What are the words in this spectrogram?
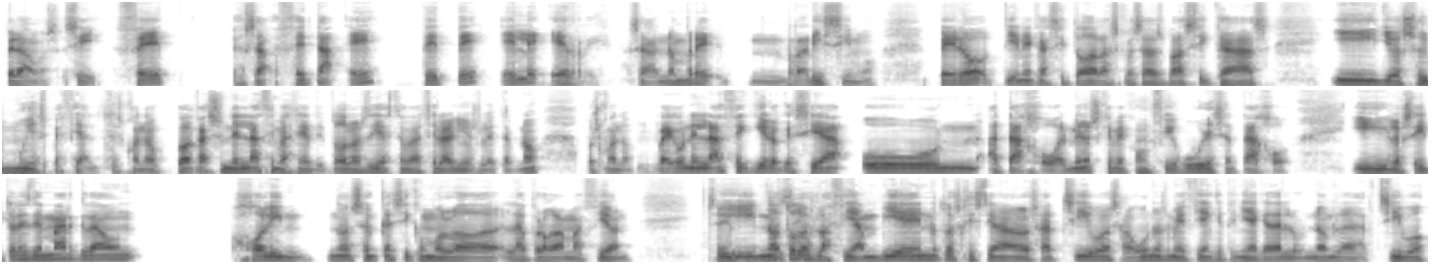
Pero vamos, sí, Z, o sea, Z-E T-T-L-R. O sea, nombre rarísimo, pero tiene casi todas las cosas básicas y yo soy muy especial. Entonces, cuando pongas un enlace, imagínate, todos los días tengo que hacer la newsletter, ¿no? Pues cuando pego un enlace quiero que sea un atajo, o al menos que me configure ese atajo. Y los editores de Markdown, jolín, ¿no? Son casi como la programación y no todos lo hacían bien, no todos gestionaban los archivos, algunos me decían que tenía que darle un nombre al archivo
